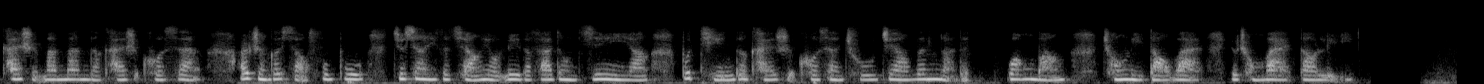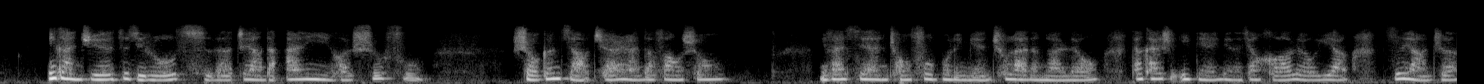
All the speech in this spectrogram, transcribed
开始慢慢的开始扩散，而整个小腹部就像一个强有力的发动机一样，不停的开始扩散出这样温暖的光芒，从里到外，又从外到里。你感觉自己如此的这样的安逸和舒服，手跟脚全然的放松。你发现从腹部里面出来的暖流，它开始一点一点的像河流一样滋养着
